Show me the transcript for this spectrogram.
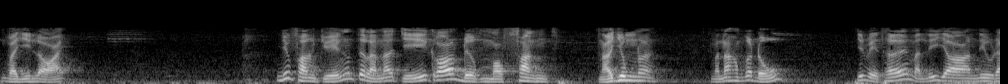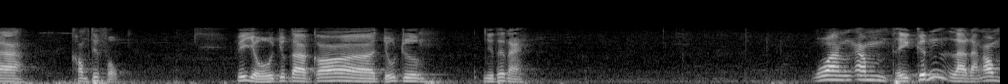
và dị loại. Nhất phần chuyển tức là nó chỉ có được một phần nội dung thôi, mà nó không có đủ. Chính vì thế mà lý do nêu ra không thuyết phục ví dụ chúng ta có ờ, chủ trương như thế này. Quan âm thị kính là đàn ông.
